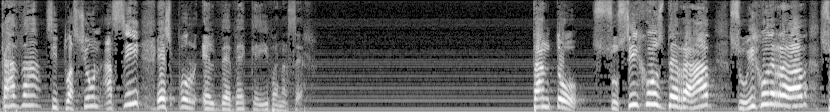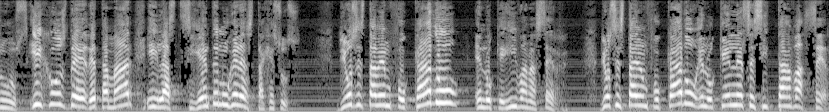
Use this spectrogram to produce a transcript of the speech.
cada situación así es por el bebé que iban a ser tanto sus hijos de Raab, su hijo de Raab, sus hijos de, Tamar y las siguientes mujeres hasta Jesús. Dios estaba enfocado en lo que iban a hacer. Dios estaba enfocado en lo que él necesitaba hacer.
